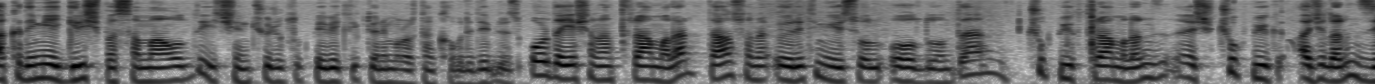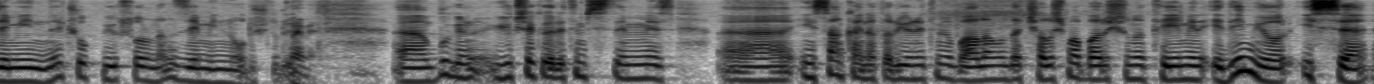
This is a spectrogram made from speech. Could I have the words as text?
akademiye giriş basamağı olduğu için çocukluk bebeklik dönemi olarak kabul edebiliriz. Orada yaşanan travmalar daha sonra öğretim üyesi ol- olduğunda çok büyük travmaların, e, çok büyük acıların zeminini, çok büyük sorunların zeminini oluşturuyor. Evet. Ee, Bugün yüksek öğretim sistemimiz e, insan kaynakları yönetimi bağlamında çalışma barışını temin edemiyor ise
